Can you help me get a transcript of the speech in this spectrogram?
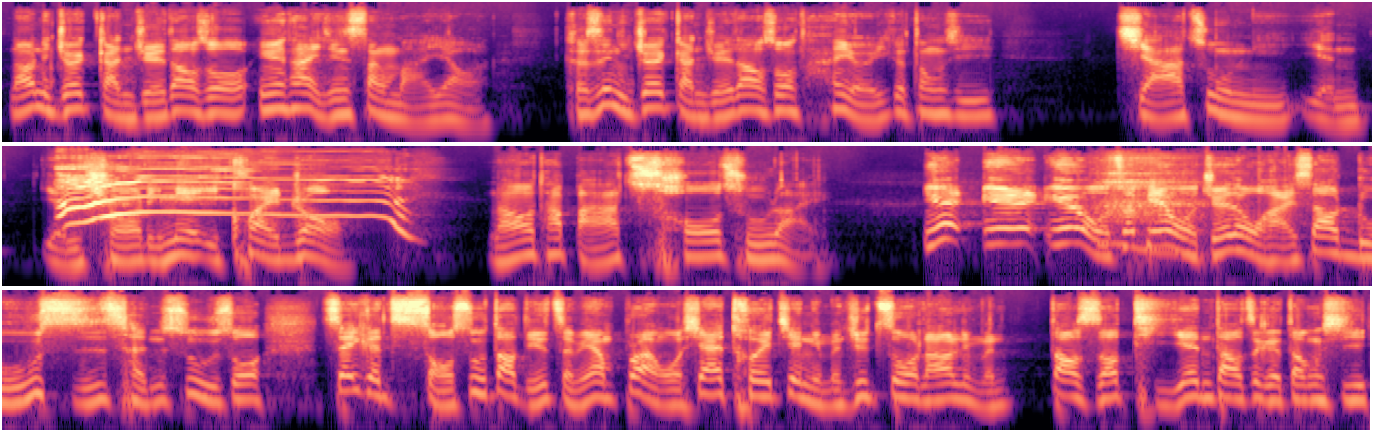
然后你就会感觉到说，因为它已经上麻药了，可是你就会感觉到说，它有一个东西夹住你眼眼球里面一块肉，然后它把它抽出来。因为因为因为我这边我觉得我还是要如实陈述说这个手术到底是怎么样，不然我现在推荐你们去做，然后你们到时候体验到这个东西，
